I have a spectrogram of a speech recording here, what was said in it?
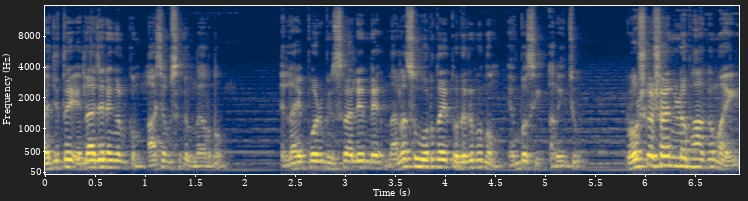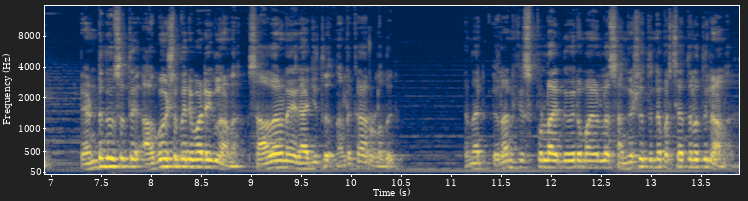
രാജ്യത്തെ എല്ലാ ജനങ്ങൾക്കും ആശംസകൾ നേർന്നു. എല്ലായ്പ്പോഴും ഇസ്രായേലിന്റെ നല്ല സുഹൃത്തായി തുടരുമെന്നും എംബസി അറിയിച്ചു. റോഷ് ഖഷാനിയുടെ ഭാഗമായി രണ്ട് ദിവസത്തെ ആഘോഷ പരിപാടികളാണ് സാധാരണ രാജ്യത്ത് നടക്കാറുള്ളത്. എന്നാൽ ഇറാൻ ഹിസ്ബുള്ള എന്നിവരുമായുള്ള സംഘർഷത്തിന്റെ പശ്ചാത്തലത്തിലാണ്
